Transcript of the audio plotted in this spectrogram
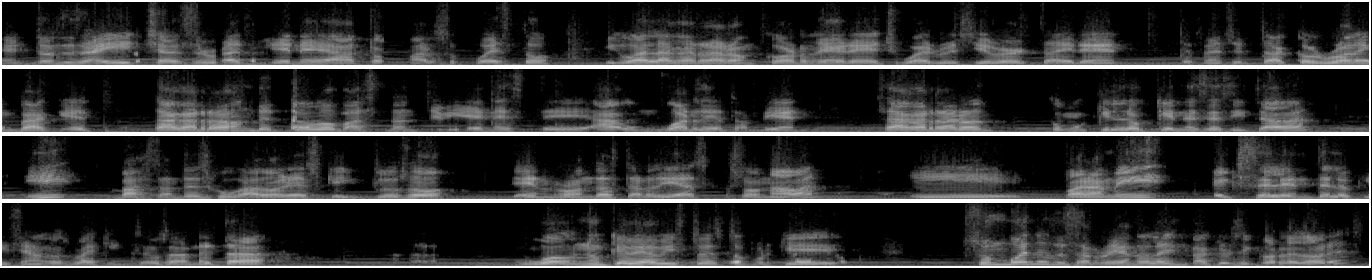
Entonces ahí Chas Surratt viene a tomar su puesto. Igual agarraron corner, edge, wide receiver, tight end, defensive tackle, running back, edge. Se agarraron de todo bastante bien. Este, ah, un guardia también. Se agarraron como que lo que necesitaban y bastantes jugadores que incluso en rondas tardías sonaban. Y para mí, excelente lo que hicieron los Vikings. O sea, neta, wow, nunca había visto esto porque son buenos desarrollando linebackers y corredores,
